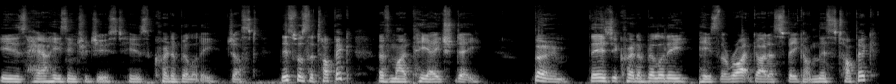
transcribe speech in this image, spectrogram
is how he's introduced his credibility. Just this was the topic of my PhD. Boom, there's your credibility. He's the right guy to speak on this topic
